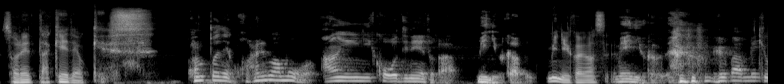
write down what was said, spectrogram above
それだけで OK です。本当にね、これはもう安易にコーディネートが目に浮かぶ。見に浮かびます？目に浮かぶ。今日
